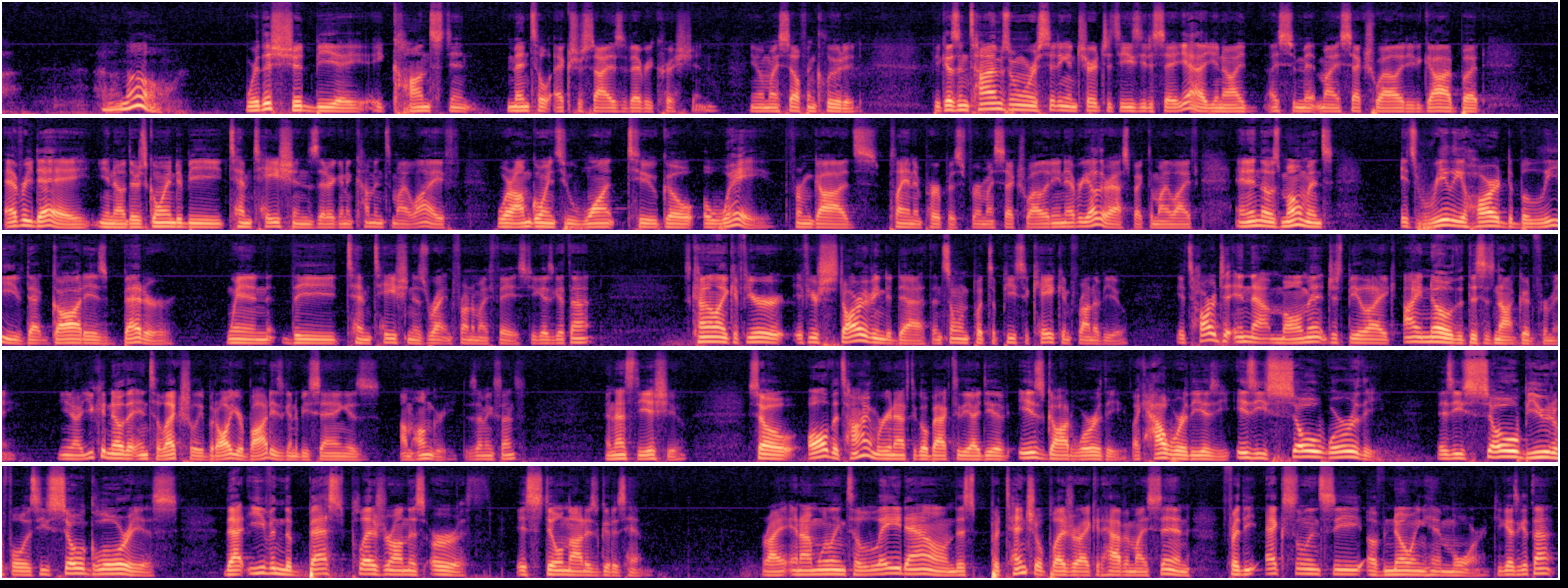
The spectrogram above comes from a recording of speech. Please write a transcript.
don't know. Where this should be a, a constant mental exercise of every Christian you know, myself included. Because in times when we're sitting in church, it's easy to say, yeah, you know, I, I submit my sexuality to God. But every day, you know, there's going to be temptations that are going to come into my life where I'm going to want to go away from God's plan and purpose for my sexuality and every other aspect of my life. And in those moments, it's really hard to believe that God is better when the temptation is right in front of my face. Do you guys get that? It's kind of like if you're if you're starving to death and someone puts a piece of cake in front of you, it's hard to in that moment just be like, I know that this is not good for me. You know, you could know that intellectually, but all your body's going to be saying is, I'm hungry. Does that make sense? And that's the issue. So all the time we're going to have to go back to the idea of is God worthy? Like how worthy is he? Is he so worthy? Is he so beautiful? Is he so glorious that even the best pleasure on this earth is still not as good as him. Right? And I'm willing to lay down this potential pleasure I could have in my sin for the excellency of knowing him more. Do you guys get that?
